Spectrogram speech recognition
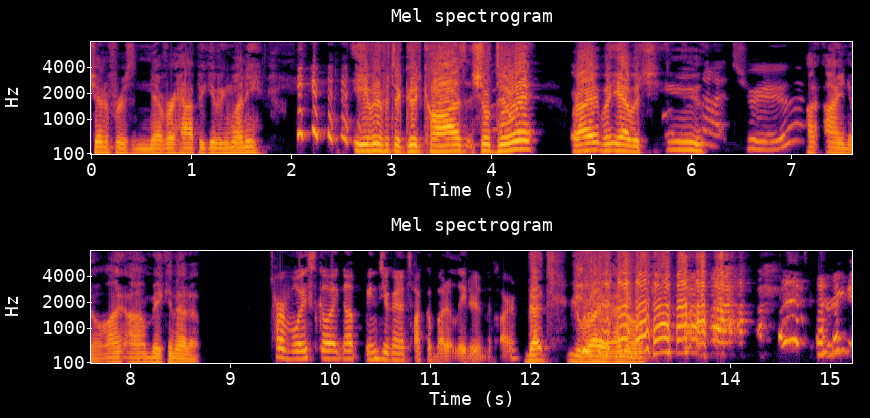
Jennifer is never happy giving money, even if it's a good cause. She'll do it, right? But yeah, but you, Not true. I, I know, I, I'm making that up. Her voice going up means you're going to talk about it later in the car. That's you're right. I Karina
